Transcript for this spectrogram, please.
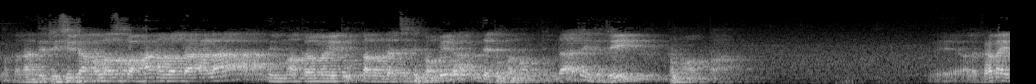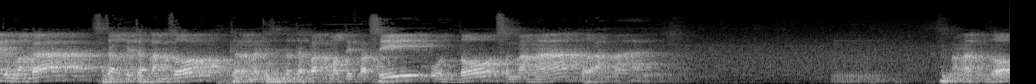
Maka nanti di sidang Allah Subhanahu wa taala ilmu agama itu kalau tidak jadi pembela menjadi penonton. Tidak ada yang jadi penonton. Ya, karena itu maka secara tidak langsung dalam hadis itu terdapat motivasi untuk semangat beramal. Hmm, semangat untuk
